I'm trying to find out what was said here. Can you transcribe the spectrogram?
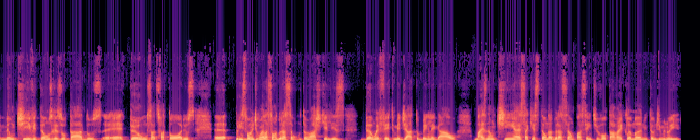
não tive tão os resultados é, é, tão satisfatórios, é, principalmente com relação à duração. Então eu acho que eles dão um efeito imediato bem legal, mas não tinha essa questão da duração, o paciente voltava reclamando, então diminuir.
